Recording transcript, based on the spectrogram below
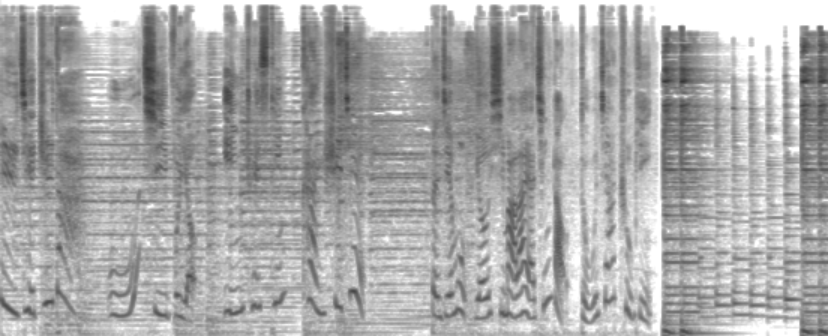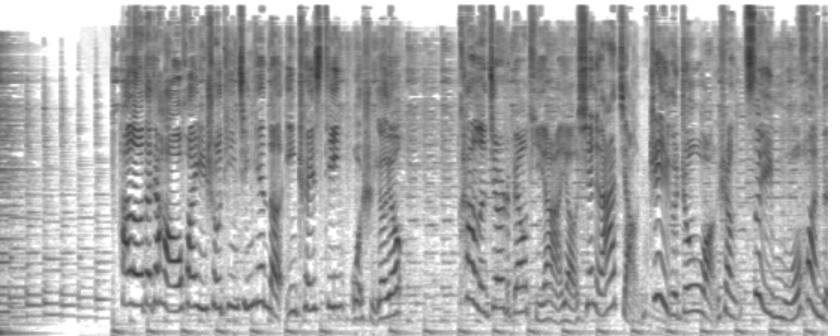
世界之大，无奇不有。Interesting，看世界。本节目由喜马拉雅青岛独家出品。Hello，大家好，欢迎收听今天的 Interesting，我是悠悠。看了今儿的标题啊，要先给大家讲这个周网上最魔幻的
